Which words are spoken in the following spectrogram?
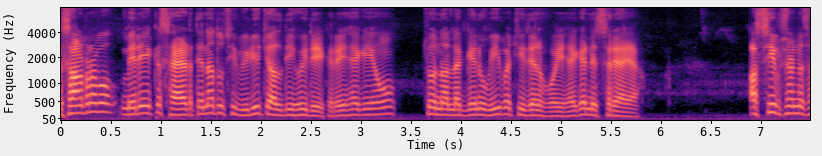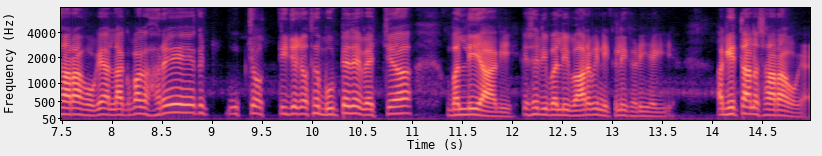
ਕਿਸਾਨ ਭਰਾਵੋ, ਮੇਰੇ ਇੱਕ ਸਾਈਡ ਤੇ ਨਾ ਤੁਸੀਂ ਵੀਡੀਓ ਚੱਲਦੀ ਹੋਈ ਦੇਖ ਰਹੇ ਹੈਗੇ ਹੋ। ਝੋਨਾ ਲੱਗੇ ਨੂੰ 20 25 ਦਿਨ ਹੋਏ ਹੈਗੇ ਨਿਸਰਿਆ ਆ 80% ਨਸਾਰਾ ਹੋ ਗਿਆ। ਲਗਭਗ ਹਰੇਕ ਚੌ- ਤੀਜੇ, ਚੌਥੇ ਬੂਟੇ ਦੇ ਵਿੱਚ ਬੱਲੀ ਆ ਗਈ। ਕਿਸੇ ਦੀ ਬੱਲੀ ਬਾਹਰ ਵੀ ਨਿਕਲੀ ਖੜੀ ਹੈਗੀ ਹੈ। ਅਗੇਤਾ ਨਸਾਰਾ ਹੋ ਗਿਆ।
